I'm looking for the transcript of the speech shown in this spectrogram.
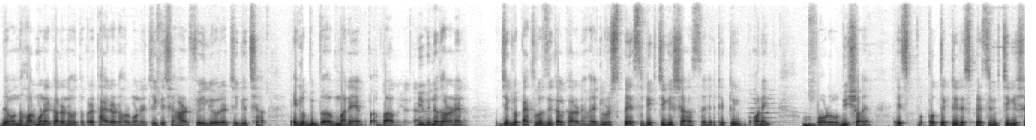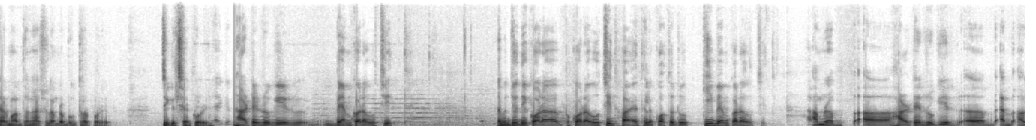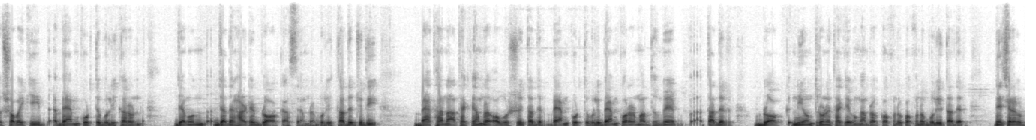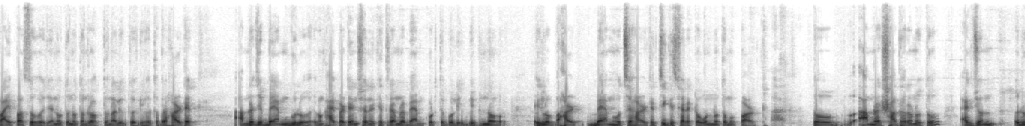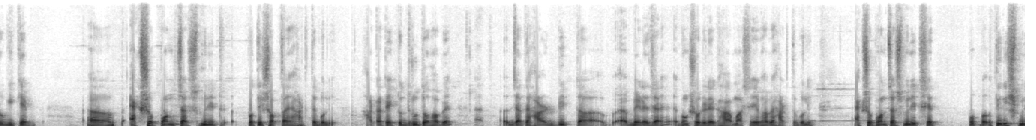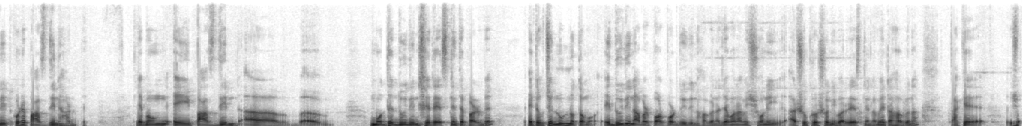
যেমন হরমোনের কারণে হতে পারে থাইরয়েড হরমোনের চিকিৎসা হার্ট ফেইলিওরের চিকিৎসা, এগুলো মানে বা বিভিন্ন ধরনের যেগুলো প্যাথোলজিক্যাল কারণে হয় এগুলোর স্পেসিফিক চিকিৎসা আছে এটা একটি অনেক বড় বিষয়। এই প্রত্যেকটির স্পেসিফিক চিকিৎসার মাধ্যমে আসলে আমরা বুক ধরপড়ের চিকিৎসা করি। হার্টের রোগীর ব্যায়াম করা উচিত। এবং যদি করা করা উচিত হয় তাহলে কতটুকু কি ব্যায়াম করা উচিত? আমরা হার্টের রোগীর সবাইকেই ব্যায়াম করতে বলি কারণ যেমন যাদের হার্টের ব্লক আছে আমরা বলি তাদের যদি ব্যথা না থাকে, আমরা অবশ্যই তাদের ব্যায়াম করতে বলি। ব্যায়াম করার মাধ্যমে তাদের ব্লক নিয়ন্ত্রণে থাকে এবং আমরা কখনো কখনো বলি তাদের ন্যাচারাল বাইপাসও হয়ে যায়, নতুন নতুন রক্তনালী তৈরি হতে পারে। হার্টের আমরা যে ব্যায়ামগুলো এবং হাইপার টেনশনের ক্ষেত্রে আমরা ব্যায়াম করতে বলি, বিভিন্ন এগুলো হার্ট ব্যায়াম হচ্ছে হার্টের চিকিৎসার একটা অন্যতম পার্ট তো আমরা সাধারণত একজন রুগীকে একশো পঞ্চাশ মিনিট প্রতি সপ্তাহে হাঁটতে বলি। হাঁটাটা একটু দ্রুত হবে যাতে হার্ট বিটটা বেড়ে যায় এবং শরীরে ঘাম আসে এভাবে হাঁটতে বলি। একশো পঞ্চাশ মিনিট সে তিরিশ মিনিট করে পাঁচ দিন হাঁটবে এবং এই পাঁচ দিন মধ্যে দুই দিন সে রেস্ট নিতে পারবে। এটা হচ্ছে ন্যূনতম। এই দুই দিন আবার পরপর দুই দিন হবে না। যেমন আমি শনি আর শুক্র শনিবার রেস্ট নিলাম এটা হবে না। তাকে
